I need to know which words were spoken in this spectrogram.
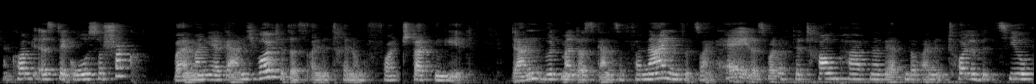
Dann kommt erst der große Schock, weil man ja gar nicht wollte, dass eine Trennung vonstatten geht. Dann wird man das Ganze verneinen und wird sagen, hey, das war doch der Traumpartner, wir hatten doch eine tolle Beziehung,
